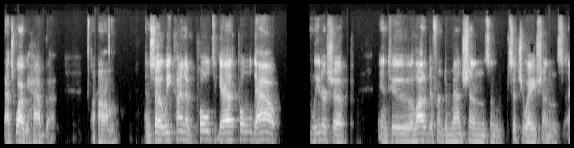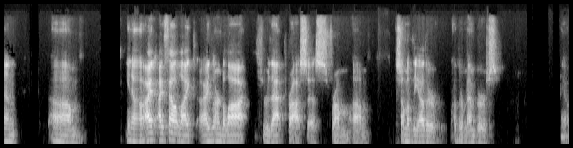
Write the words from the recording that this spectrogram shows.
That's why we have that. Um, and so we kind of pulled together, pulled out leadership into a lot of different dimensions and situations. And, um, you know, I, I, felt like I learned a lot through that process from um, some of the other other members. Yeah.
